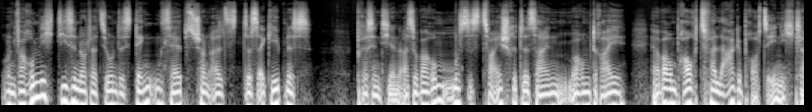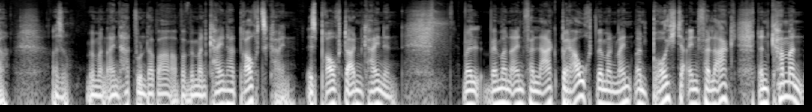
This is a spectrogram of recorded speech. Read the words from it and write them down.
Und warum nicht diese Notation des Denkens selbst schon als das Ergebnis präsentieren? Also warum muss es zwei Schritte sein? Warum drei? Ja, warum braucht es Verlage? Braucht es eh nicht, klar. Also wenn man einen hat, wunderbar, aber wenn man keinen hat, braucht es keinen. Es braucht dann keinen. Weil wenn man einen Verlag braucht, wenn man meint, man bräuchte einen Verlag, dann kann man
